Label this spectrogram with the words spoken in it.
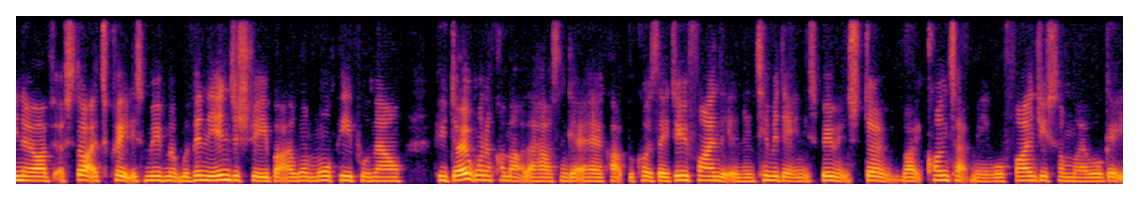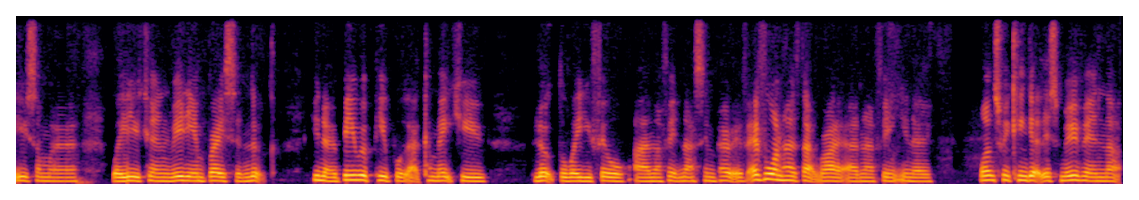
you know I've, I've started to create this movement within the industry, but I want more people now who don't want to come out of their house and get a haircut because they do find it an intimidating experience. Don't like contact me. We'll find you somewhere. We'll get you somewhere where you can really embrace and look. You know, be with people that can make you look the way you feel and i think that's imperative everyone has that right and i think you know once we can get this moving that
